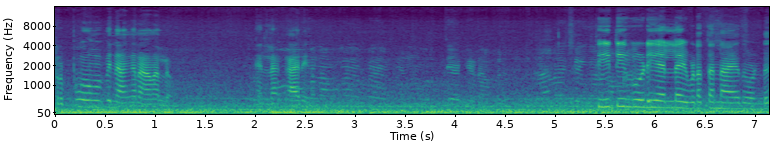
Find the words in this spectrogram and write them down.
ട്രിപ്പ് പോകുമ്പോൾ പിന്നെ അങ്ങനെയാണല്ലോ എല്ലാ കാര്യങ്ങളും. തീറ്റയും കൂടി തീറ്റയും ഇവിടെ തന്നെ ആയതുകൊണ്ട്.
